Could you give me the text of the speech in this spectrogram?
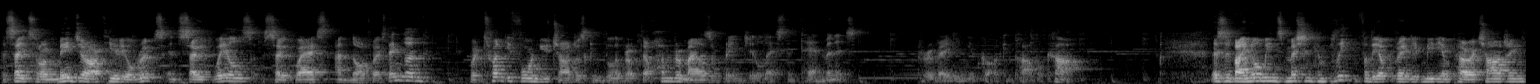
The sites are on major arterial routes in South Wales, South West and North West England, where 24 new chargers can deliver up to 100 miles of range in less than 10 minutes, providing you've got a compatible car. This is by no means mission complete for the upgraded medium power charging,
